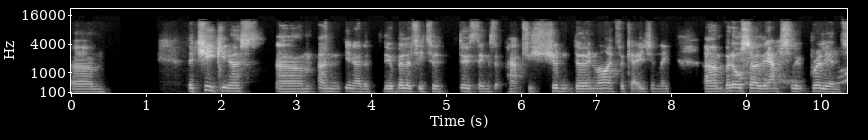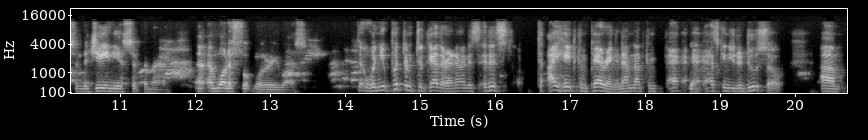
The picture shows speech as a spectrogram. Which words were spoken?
Um, the cheekiness um, and you know the, the ability to do things that perhaps you shouldn't do in life occasionally, um, but also the absolute brilliance and the genius of the man uh, and what a footballer he was. So when you put them together, and it's, it's I hate comparing, and I'm not comp- yeah. asking you to do so. Um,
